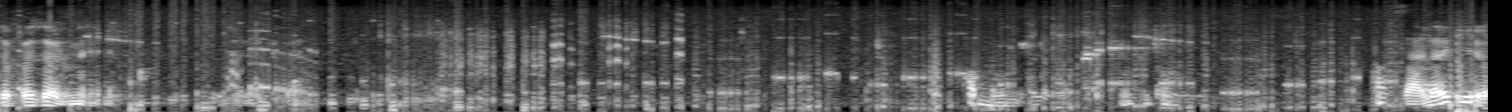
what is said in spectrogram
de puzzle, mais... Oh mon dieu. Oh putain. Ah, ça a lagué là.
